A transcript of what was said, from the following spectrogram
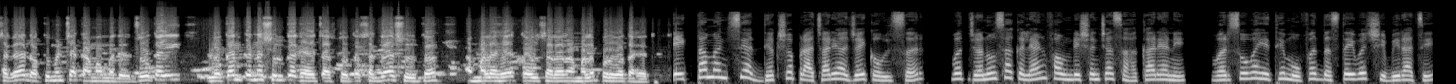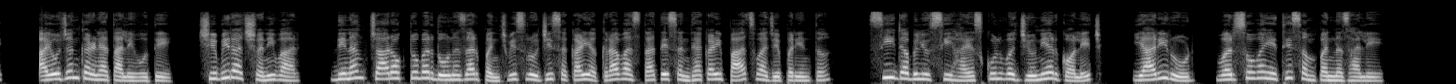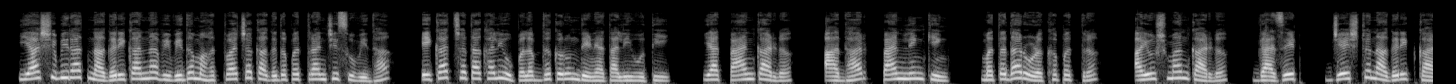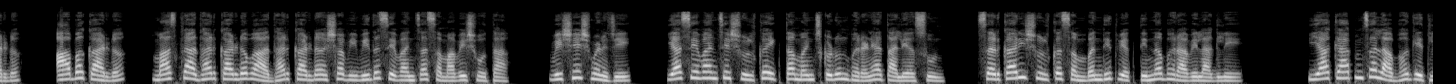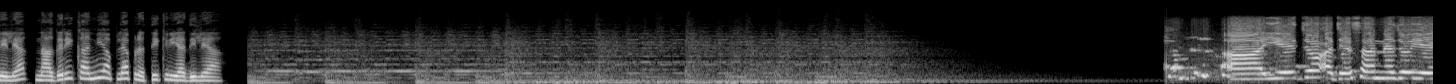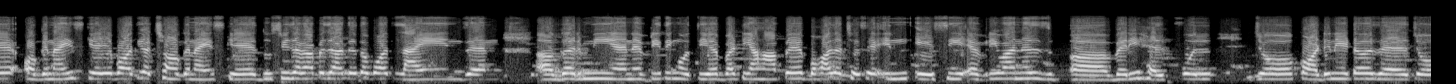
सगळ्या डॉक्युमेंटच्या कामामध्ये जो काही लोकांकडनं शुल्क घ्यायचा असतो तर सगळं शुल्क आम्हाला हे कौल सरांना आम्हाला पुरवत आहेत. एकता मंचचे अध्यक्ष प्राचार्य अजय कौल सर व जनोसा कल्याण फाउंडेशनच्या सहकार्याने वर्सोवा येथे मोफत दस्तऐवज शिबिराचे आयोजन करण्यात आले होते. शिबिरात शनिवार दिनांक चार ऑक्टोबर दोन हजार पंचवीस रोजी सकाळी अकरा वाजता ते संध्याकाळी पाच वाजेपर्यंत C W C high school व junior college Yari road Versova येथे संपन्न झाले. या शिबिरात नागरिकांना विविध महत्त्वाच्या कागदपत्रांची सुविधा एकाच छताखाली उपलब्ध करून देण्यात आली होती. यात pan card Aadhaar pan linking मतदार ओळखपत्र आयुष्मान कार्ड गॅझेट ज्येष्ठ नागरिक कार्ड आब कार्ड मास्क आधार कार्ड व आधार कार्ड अशा विविध सेवांचा समावेश होता. विशेष म्हणजे या सेवांचे शुल्क एकता मंचकडून भरण्यात आले असून सरकारी शुल्क संबंधित व्यक्तींना भरावे लागले. या कॅम्पचा लाभ घेतलेल्या नागरिकांनी आपल्या प्रतिक्रिया दिल्या. आ, ये जो अजय सर ने जो ये ऑर्गेनाइज किया ये बहुत ही अच्छा ऑर्गेनाइज किया है। दूसरी जगह पे जाते तो बहुत लाइंस एंड गर्मी एंड एवरीथिंग होती है बट यहाँ पे बहुत अच्छे से in AC everyone is very helpful जो कोऑर्डिनेटर्स है जो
